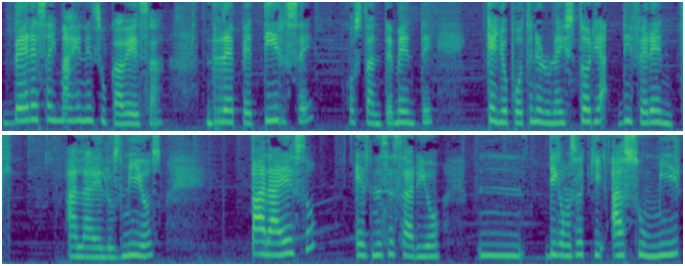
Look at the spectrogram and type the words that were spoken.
ver esa imagen en su cabeza, repetirse constantemente que yo puedo tener una historia diferente a la de los míos. Para eso es necesario, mm, digamos aquí, asumir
